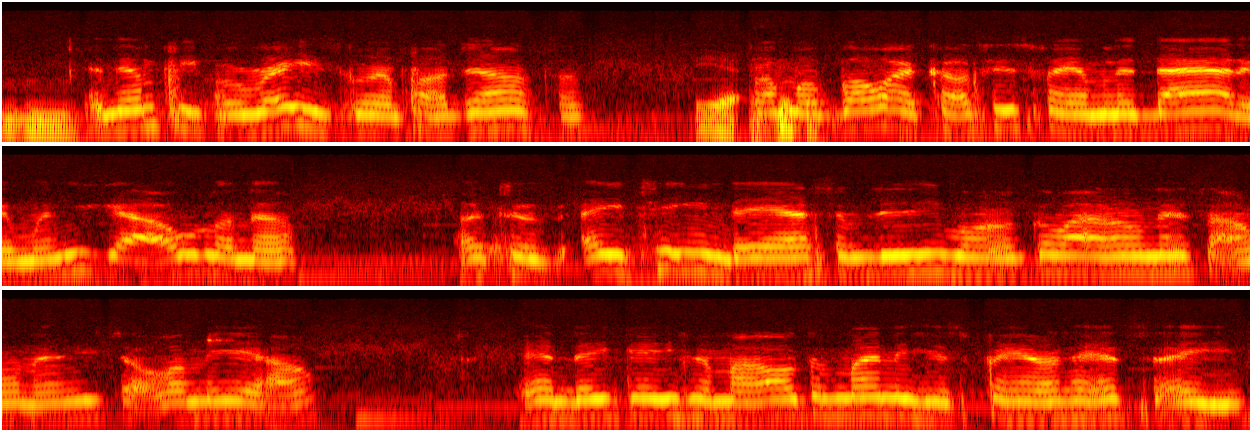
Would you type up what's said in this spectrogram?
Mm-hmm. And them people raised Grandpa Johnson Yeah. from a boy because his family died. And when he got old enough uh, to 18, they asked him, did he want to go out on his own? And he told them, yeah. And they gave him all the money his parents had saved.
